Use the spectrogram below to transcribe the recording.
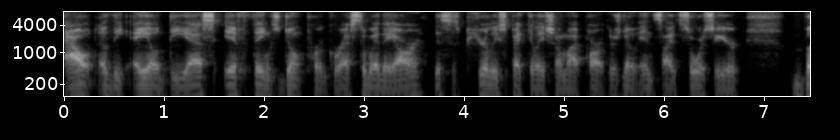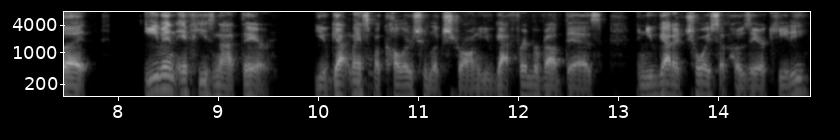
out of the ALDS if things don't progress the way they are. This is purely speculation on my part. There's no inside source here. But even if he's not there, you've got Lance McCullers who looks strong. You've got Framber Valdez, and you've got a choice of Jose Urquidy,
